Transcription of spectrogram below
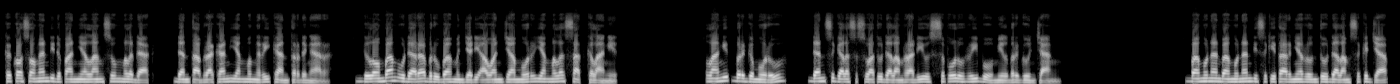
Kekosongan di depannya langsung meledak, dan tabrakan yang mengerikan terdengar. Gelombang udara berubah menjadi awan jamur yang melesat ke langit. Langit bergemuruh, dan segala sesuatu dalam radius 10.000 mil berguncang. Bangunan-bangunan di sekitarnya runtuh dalam sekejap,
